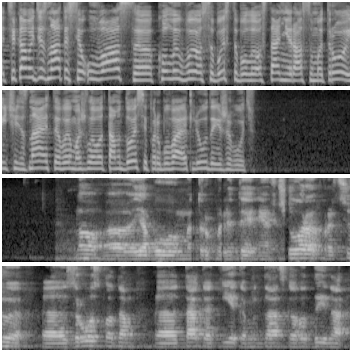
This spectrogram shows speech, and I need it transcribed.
Е, Цікаво дізнатися у вас, е, коли ви особисто були останній раз у метро, і чи знаєте ви, можливо, там досі перебувають люди і живуть? Ну, е, я був у метрополітені вчора. Працюю е, з розкладом, е, так як є комендантська година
